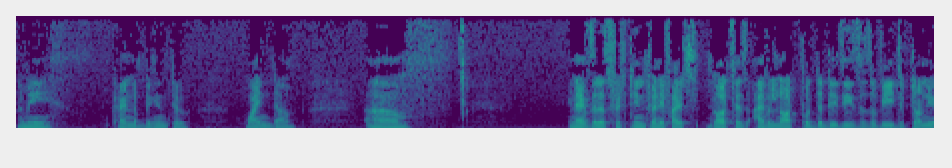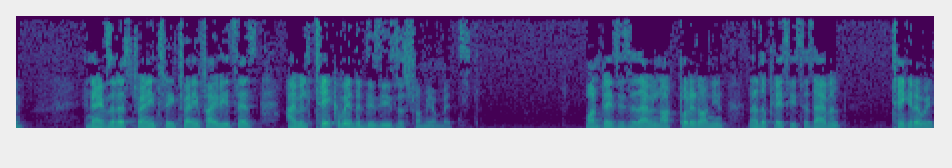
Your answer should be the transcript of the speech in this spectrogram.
Let me kind of begin to wind down. Um, in Exodus 15:25, God says, "I will not put the diseases of Egypt on you." In Exodus 23:25, He says, "I will take away the diseases from your midst." One place He says, "I will not put it on you." Another place He says, "I will take it away."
